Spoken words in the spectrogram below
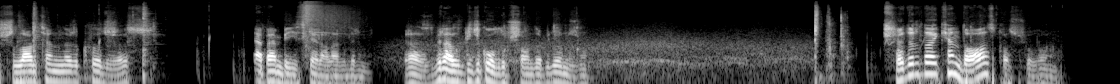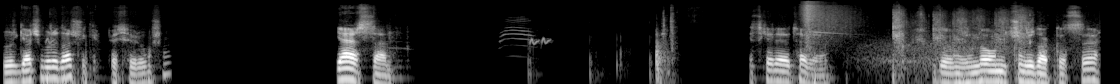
Şu lanternları kıracağız. Ya ben bir iskele alabilir miyim? Biraz biraz gıcık oldum şu anda biliyor musunuz? Shader'dayken daha az kasıyor bana. Böyle, gerçi böyle daha çok FPS veriyormuş ama. Yersen. İskele yeter ya. Videomuzun da 13. dakikası.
